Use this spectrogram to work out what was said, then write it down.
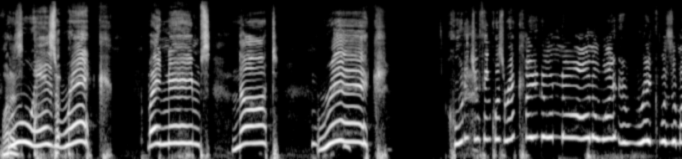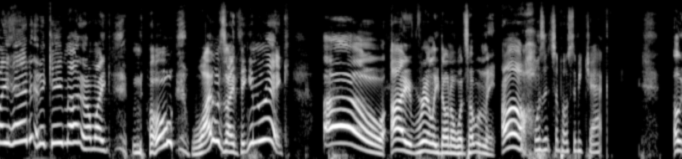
What is? Who is Rick? My name's not Rick. Who did you think was Rick? I don't know. I don't know why Rick was in my head and it came out, and I'm like, no. Why was I thinking Rick? Oh, I really don't know what's up with me. Oh, Was it supposed to be Jack? oh,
